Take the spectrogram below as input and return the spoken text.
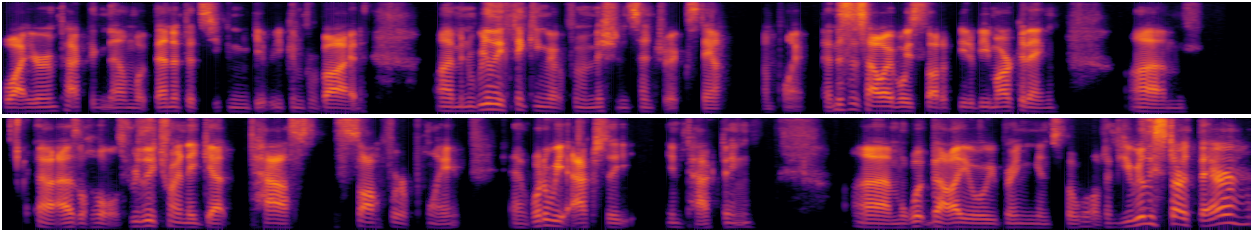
why you're impacting them what benefits you can give you can provide um, and really thinking about from a mission centric standpoint standpoint. And this is how I've always thought of B2B marketing um, uh, as a whole. It's really trying to get past the software point and what are we actually impacting? Um, what value are we bringing into the world? If you really start there,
